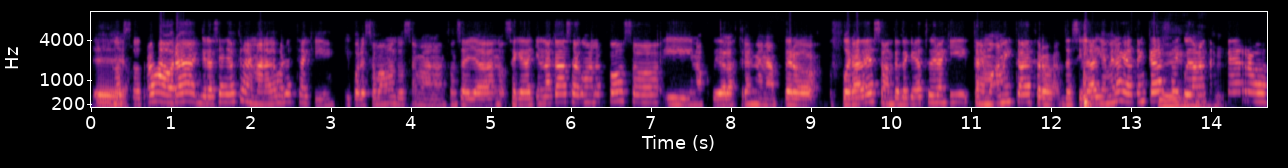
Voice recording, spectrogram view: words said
Eh, Nosotros ahora, gracias a Dios que la hermana de Jorge está aquí y por eso vamos dos semanas. Entonces ella no, se queda aquí en la casa con el esposo y nos cuida a las tres nenas. Pero fuera de eso, antes de que ella estuviera aquí, tenemos amistades, pero decirle a alguien, mira, quédate en casa y cuídame sí, perro,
